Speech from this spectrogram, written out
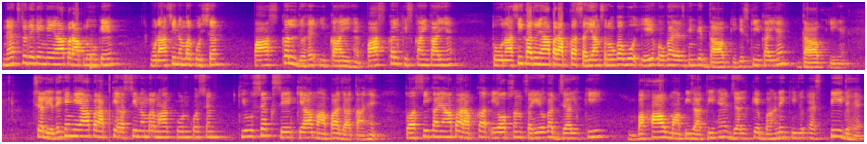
नेक्स्ट देखेंगे यहाँ पर आप लोगों के उनासी नंबर क्वेश्चन पास्कल जो है इकाई है। पास्कल किसका इकाई है? तो उनासी का जो यहाँ पर आपका सही आंसर होगा वो ए होगा या देखेंगे दाब की। किसकी इकाई है? दाब की है। चलिए देखेंगे यहाँ पर आपके अस्सी नंबर महत्वपूर्ण क्वेश्चन क्यूसेक से क्या मापा जाता है? तो अस्सी का यहाँ पर आपका ए ऑप्शन सही होगा, जल की बहाव मापी जाती है। जल के बहने की जो स्पीड है,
